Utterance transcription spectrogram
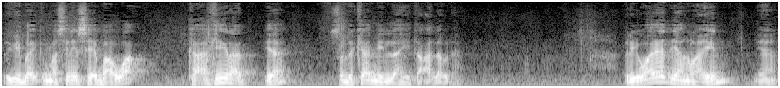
Lebih baik emas ini saya bawa ke akhirat ya. Sedekah lillahi ta'ala udah. Riwayat yang lain ya.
